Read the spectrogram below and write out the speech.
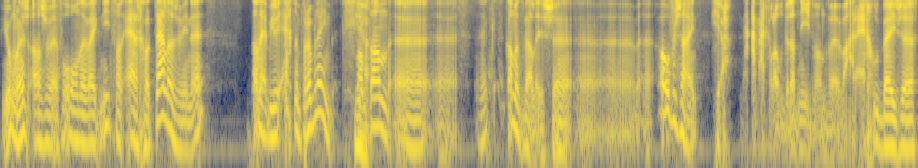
jongens, als we volgende week niet van Ergo Tellers winnen, dan hebben jullie echt een probleem. Want Ja. dan eh, eh, kan het wel eens eh, over zijn. Ja, Nou, wij geloofden dat niet, want we waren echt goed bezig. Dat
